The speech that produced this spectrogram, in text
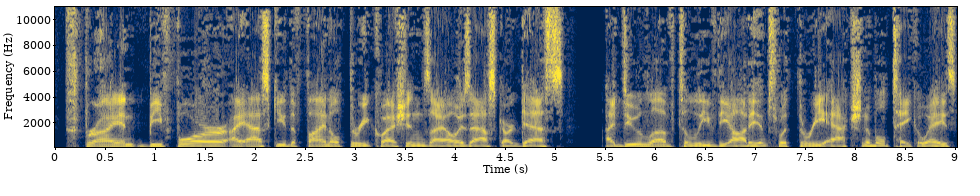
Brian, before I ask you the final three questions, I always ask our guests. I do love to leave the audience with three actionable takeaways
